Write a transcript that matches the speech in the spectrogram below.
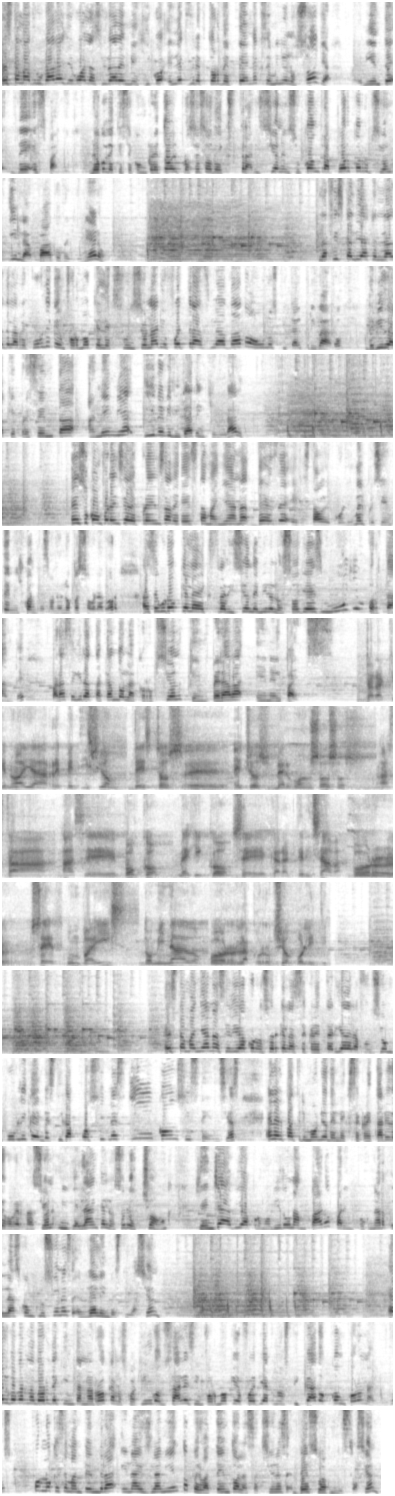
Esta madrugada llegó a la Ciudad de México el exdirector de Pemex, Emilio Lozoya, proveniente de España, luego de que se concretó el proceso de extradición en su contra por corrupción y lavado de dinero. La Fiscalía General de la República informó que el exfuncionario fue trasladado a un hospital privado debido a que presenta anemia y debilidad en general. En su conferencia de prensa de esta mañana desde el estado de Colima, el presidente de Andrés Manuel López Obrador, aseguró que la extradición de Emilio Lozoya es muy importante para seguir atacando la corrupción que imperaba en el país para que no haya repetición de estos eh, hechos vergonzosos. Hasta hace poco México se caracterizaba por ser un país dominado por la corrupción política. Esta mañana se dio a conocer que la Secretaría de la Función Pública investiga posibles inconsistencias en el patrimonio del exsecretario de Gobernación Miguel Ángel Osorio Chong, quien ya había promovido un amparo para impugnar las conclusiones de la investigación. El gobernador de Quintana Roo, Carlos Joaquín González, informó que fue diagnosticado con coronavirus, por lo que se mantendrá en aislamiento, pero atento a las acciones de su administración.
